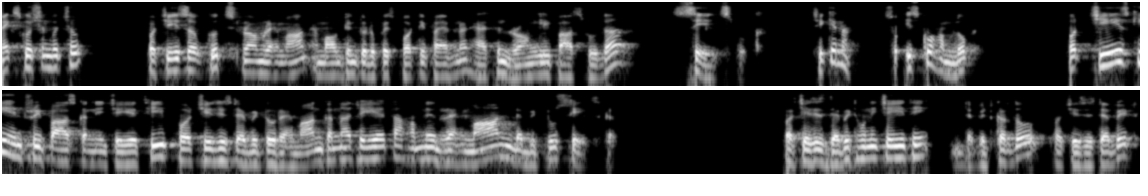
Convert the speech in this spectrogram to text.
नेक्स्ट क्वेश्चन बच्चों. Purchase of goods from Rahman amounting to rupees forty five hundred has been wrongly pass through the sales book ठीक है ना? सो so, इसको हम लोग परचेज की एंट्री पास करनी चाहिए थी. Purchase is debit to Rahman करना चाहिए था. हमने रहमान डेबिट टू सेल्स कर. परचेज इज़ डेबिट होनी चाहिए थी. डेबिट कर दो. परचेज इज़ डेबिट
